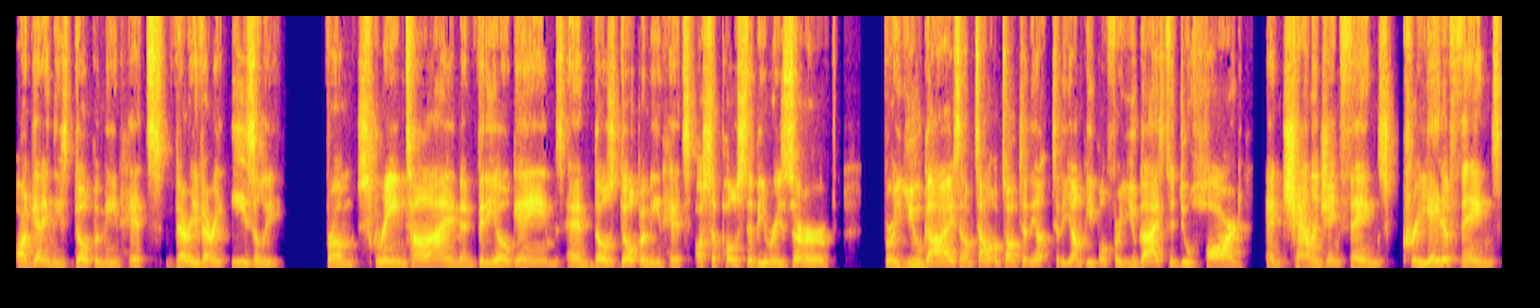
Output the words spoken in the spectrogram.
are getting these dopamine hits very, very easily from screen time and video games and those dopamine hits are supposed to be reserved for you guys and I'm telling I'm talking to the to the young people for you guys to do hard and challenging things, creative things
